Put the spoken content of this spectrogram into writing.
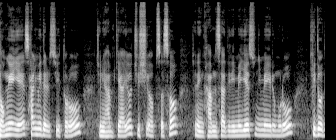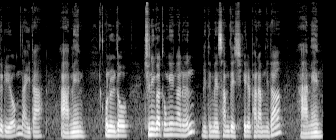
경외의 삶이 될 수 있도록 주님 함께하여 주시옵소서. 주님 감사드리며 예수님의 이름으로 기도드리옵나이다. 아멘. 오늘도 주님과 동행하는 믿음의 삶 되시기를 바랍니다. 아멘.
